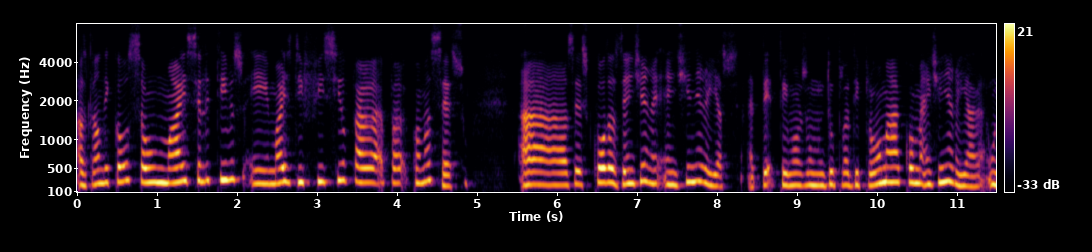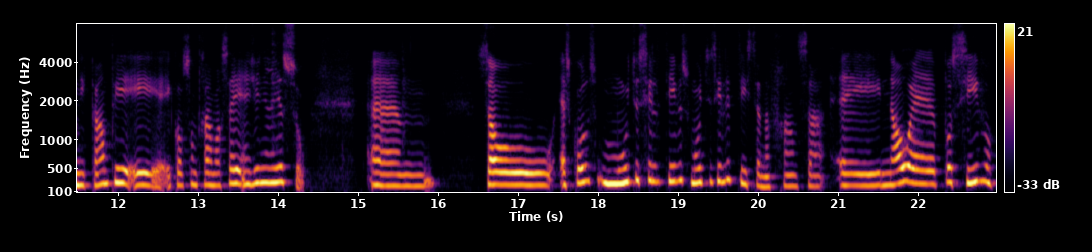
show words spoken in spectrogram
As grandes escolas são mais seletivas e mais difíceis para, para, com acesso. As escolas de engenharia, temos um duplo diploma como engenharia, Unicamp e École Centrale Marseille Engenharia Sul. Um, são escolas muito seletivas, muito elitistas na França. E não é possível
